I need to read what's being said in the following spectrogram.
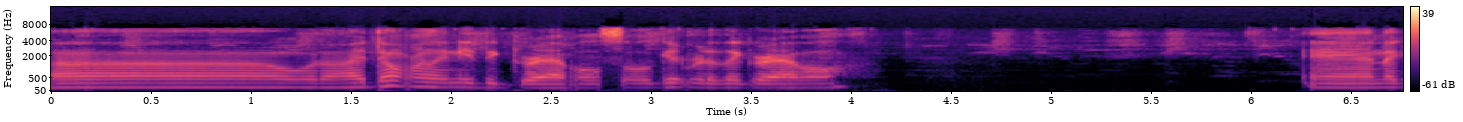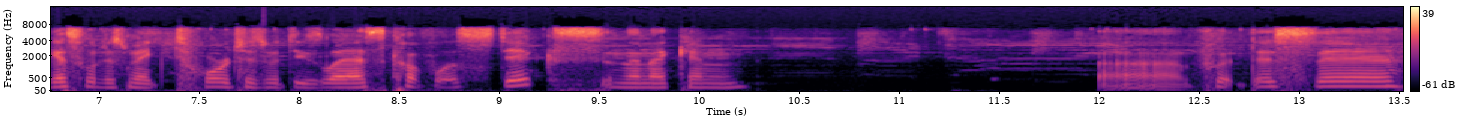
Uh, I don't really need the gravel, so we'll get rid of the gravel. And I guess we'll just make torches with these last couple of sticks, and then I can uh, put this there.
